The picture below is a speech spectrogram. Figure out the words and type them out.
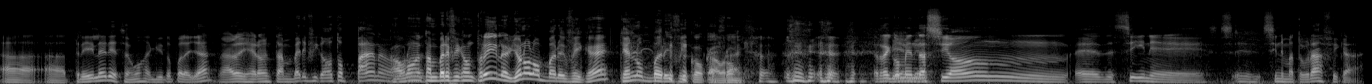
a, a Thriller y hacemos algo por allá. Claro, dijeron, están verificados estos panas. Cabrón, están verificando un thriller. Yo no los verifiqué. ¿Quién los verificó, cabrón? Recomendación eh, de cine, eh, cinematográfica.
